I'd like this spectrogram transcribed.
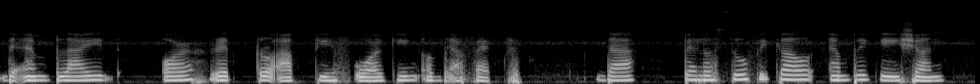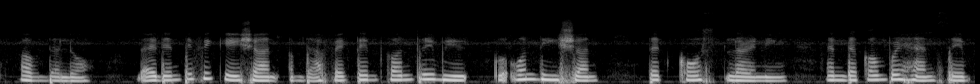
the implied or retroactive working of the effects, the philosophical implication of the law, the identification of the affected condition that caused learning, and the comprehensive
